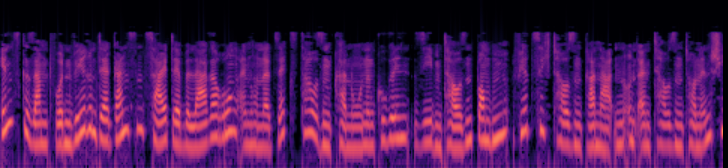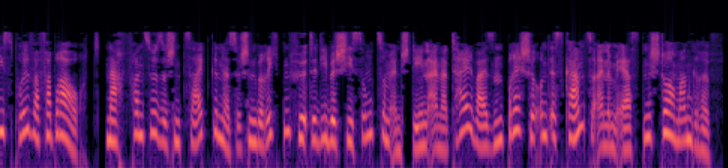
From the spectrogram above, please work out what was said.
Insgesamt wurden während der ganzen Zeit der Belagerung 106.000 Kanonenkugeln, 7.000 Bomben, 40.000 Granaten und 1.000 Tonnen Schießpulver verbraucht. Nach französischen zeitgenössischen Berichten führte die Beschießung zum Entstehen einer teilweisen Bresche und es kam zu einem ersten Sturmangriff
